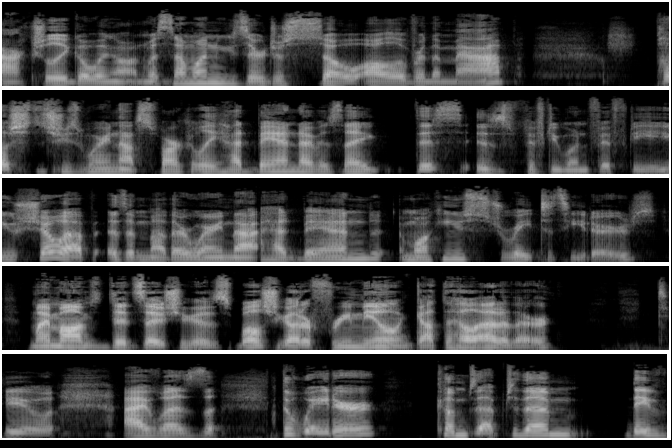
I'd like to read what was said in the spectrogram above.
actually going on with someone because they're just so all over the map. Plus, she's wearing that sparkly headband. I was like, this is 5150. You show up as a mother wearing that headband, I'm walking you straight to Cedars. My mom did say she goes, well, she got her free meal and got the hell out of there. Too. I was, the waiter comes up to them. They've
